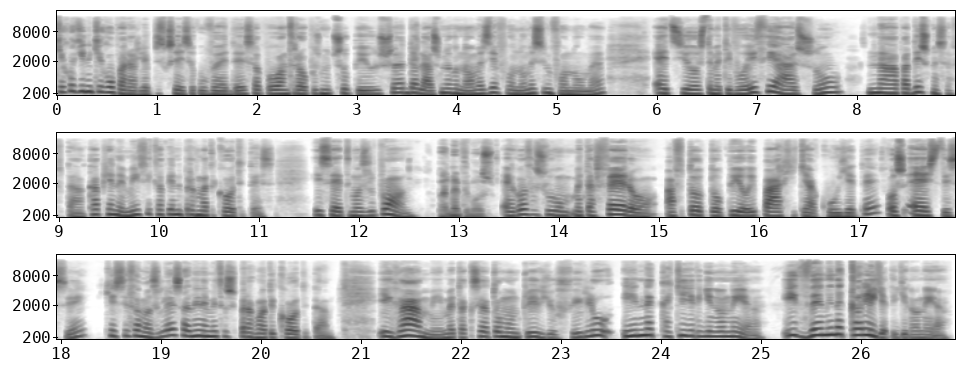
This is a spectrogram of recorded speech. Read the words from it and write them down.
και έχω γίνει και εγώ παραλήπτης, ξέρεις, σε κουβέντες από ανθρώπους με τους οποίους ανταλλάσσουμε γνώμες, διαφωνούμε, συμφωνούμε, έτσι ώστε με τη βοήθειά σου να απαντήσουμε σε αυτά. Κάποια είναι μύθοι, κάποια είναι πραγματικότητες. Είσαι έτοιμος λοιπόν; Πανέτοιμος. Εγώ θα σου μεταφέρω αυτό το οποίο υπάρχει και ακούγεται ως αίσθηση και εσύ θα μας λες αν είναι μύθος ή πραγματικότητα. Η γάμη μεταξύ ατόμων του ίδιου φίλου είναι κακή για την κοινωνία ή δεν είναι καλή για την κοινωνία;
